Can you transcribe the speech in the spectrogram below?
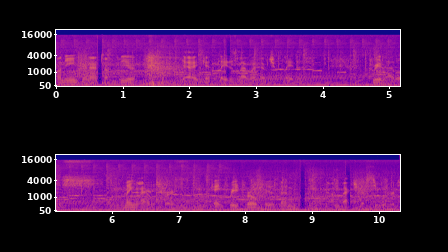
on the internet of the... yeah, I can't play this level, I have to play the three levels, main levels first, gain three trophies, then come back to the sewers.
